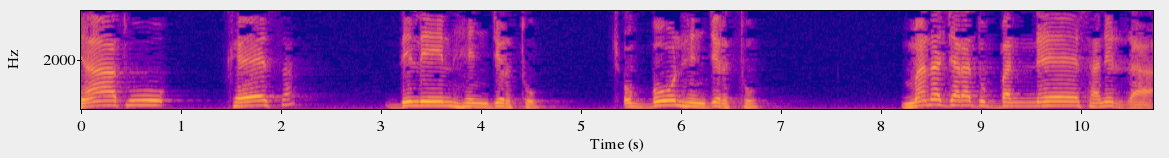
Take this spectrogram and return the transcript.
nyaatuu keessa diliin hin jirtu cubbuun hin jirtu. mana jara dubbannee sanirraa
